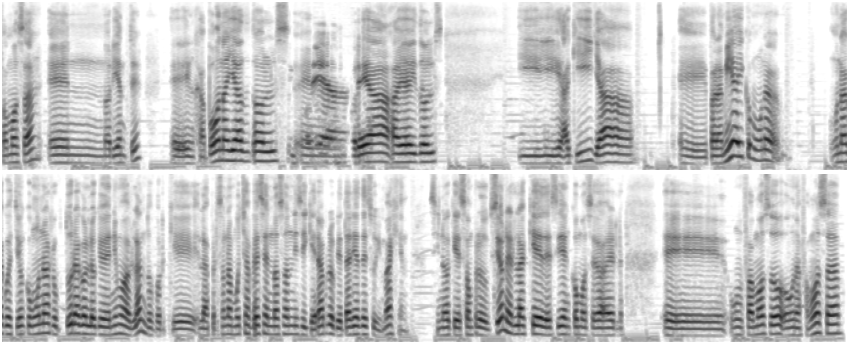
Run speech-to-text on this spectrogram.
famosas en Oriente. eh, en Japón hay idols, En. Corea hay idols. Y aquí ya, eh, para mí hay como una, una cuestión, como una ruptura con lo que venimos hablando, porque las personas muchas veces no son ni siquiera propietarias de su imagen, sino que son producciones las que deciden cómo se va a ver eh, un famoso o una famosa,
